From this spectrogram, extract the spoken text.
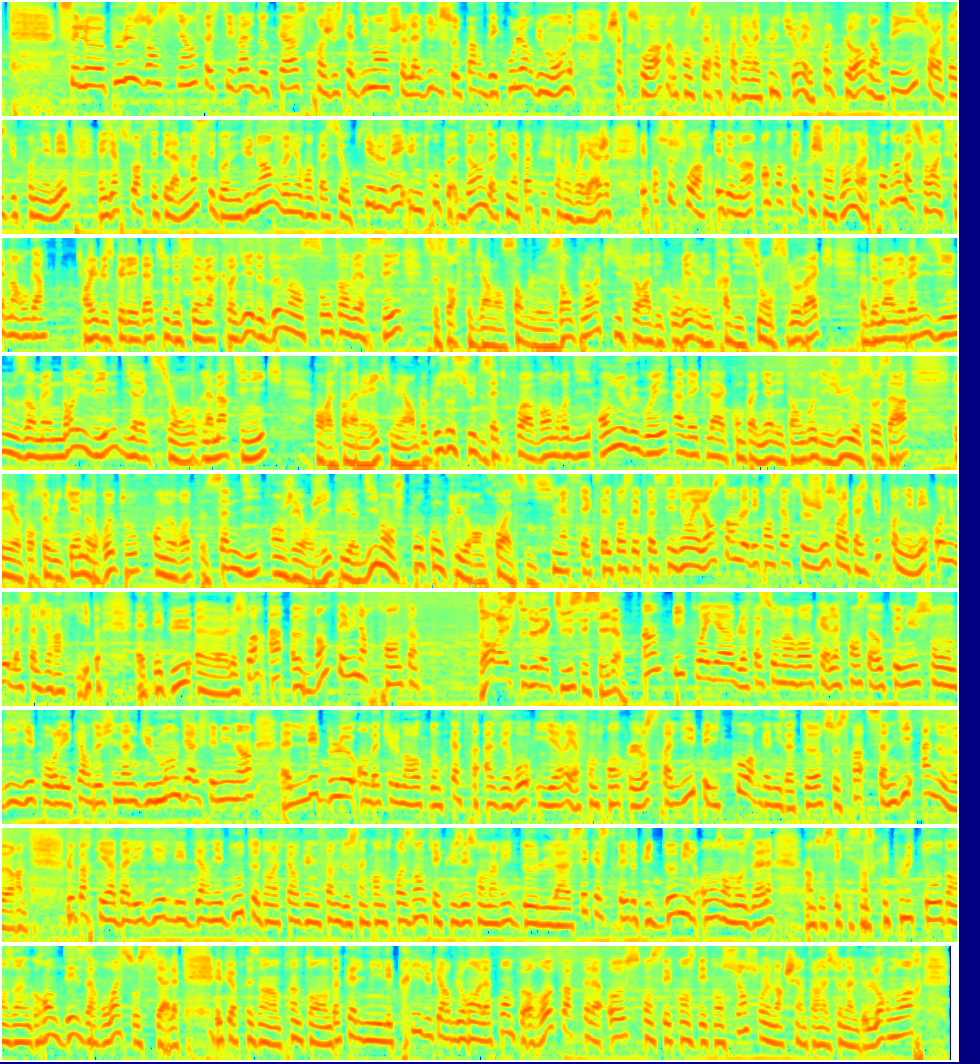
C'est le plus ancien festival de Castres. Jusqu'à dimanche, la ville se part des couleurs du monde. Chaque soir, un concert à travers la culture et le folklore d'un pays sur la place du 1er mai. Hier soir, c'était la Macédoine du Nord venue remplacer au pied levé une troupe d'Inde qui n'a pas pu faire le voyage. Et pour ce soir et demain, encore quelques changements dans la programmation, Axel Marouga. Oui, puisque les dates de ce mercredi et de demain sont inversées. Ce soir, c'est bien l'ensemble Zemplin qui fera découvrir les traditions slovaques. Demain, les balisiers nous emmènent dans les îles, direction la Martinique. On reste en Amérique, mais un peu plus au sud, cette fois vendredi en Uruguay avec la Compagnia des tangos des Julio Sosa. Et pour ce week-end, retour en Europe samedi en Géorgie, puis dimanche pour conclure en Croatie. Merci Axel pour ces précisions. Et l'ensemble des concerts se joue sur la place du 1er mai au niveau de la salle Gérard Philippe. Début euh, le soir à 21h30. Dans le reste de l'actu, Cécile. Impitoyable face au Maroc, la France a obtenu son billet pour les quarts de finale du mondial féminin. Les Bleus ont battu le Maroc donc 4 à 0 hier et affronteront l'Australie, pays co-organisateur. Ce sera samedi à 9h. Le parquet a balayé les derniers doutes dans l'affaire d'une femme de 53 ans qui accusait son mari de la séquestrer depuis 2011 en Moselle. Un dossier qui s'inscrit plutôt dans un grand désarroi social. Et puis après un printemps d'accalmie, les prix du carburant à la pompe repartent à hausse, conséquence des tensions sur le marché international de l'or noir.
